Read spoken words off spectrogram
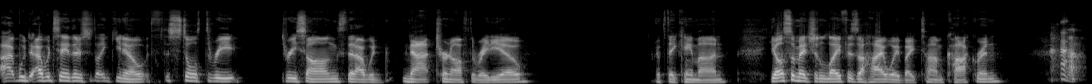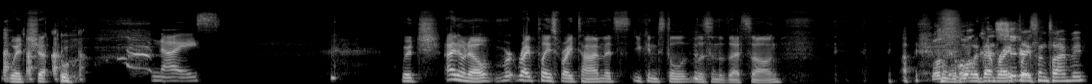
I would I would say there's like you know th- still three three songs that I would not turn off the radio if they came on. You also mentioned "Life Is a Highway" by Tom Cochrane, which uh, Nice. which I don't know, right place, right time. That's you can still listen to that song Well, what well, would that right place and time be?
